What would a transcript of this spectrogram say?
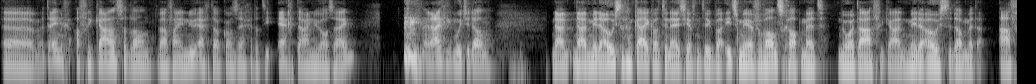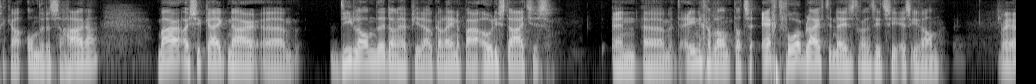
eh, het enige Afrikaanse land waarvan je nu echt al kan zeggen dat die echt daar nu al zijn. en eigenlijk moet je dan naar, naar het Midden-Oosten gaan kijken, want Tunesië heeft natuurlijk wel iets meer verwantschap met Noord-Afrika en het Midden-Oosten dan met Afrika onder de Sahara. Maar als je kijkt naar ehm, die landen, dan heb je daar ook alleen een paar oliestaatjes. En ehm, het enige land dat ze echt voorblijft in deze transitie is Iran. Oh ja?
